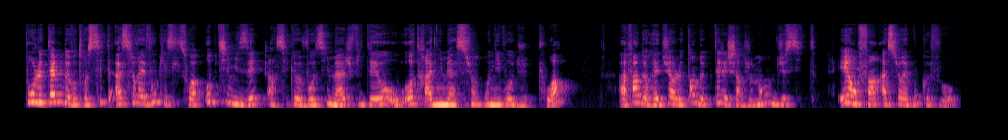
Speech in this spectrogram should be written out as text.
Pour le thème de votre site, assurez-vous qu'il soit optimisé, ainsi que vos images, vidéos ou autres animations au niveau du poids, afin de réduire le temps de téléchargement du site. Et enfin, assurez-vous que vos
